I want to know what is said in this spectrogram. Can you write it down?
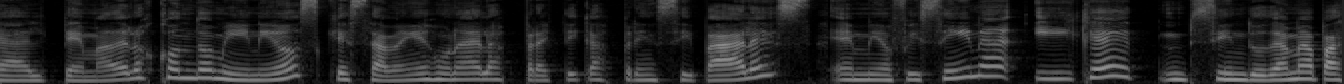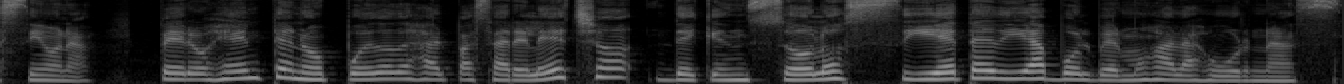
al tema de los condominios, que saben es una de las prácticas principales en mi oficina y que mm, sin duda me apasiona. Pero gente, no puedo dejar pasar el hecho de que en solo siete días volvemos a las urnas.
